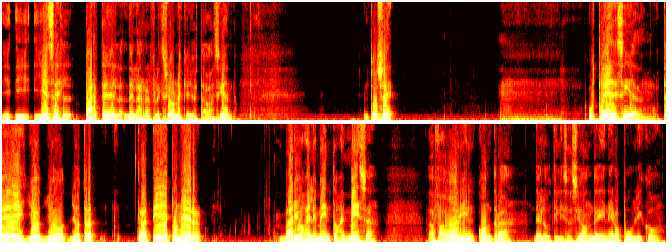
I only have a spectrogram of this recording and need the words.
Y, esa es parte de, las reflexiones que yo estaba haciendo. Entonces, ustedes decidan. Ustedes, yo, yo, yo traté de poner varios elementos en mesa a favor y en contra de la utilización de dinero público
